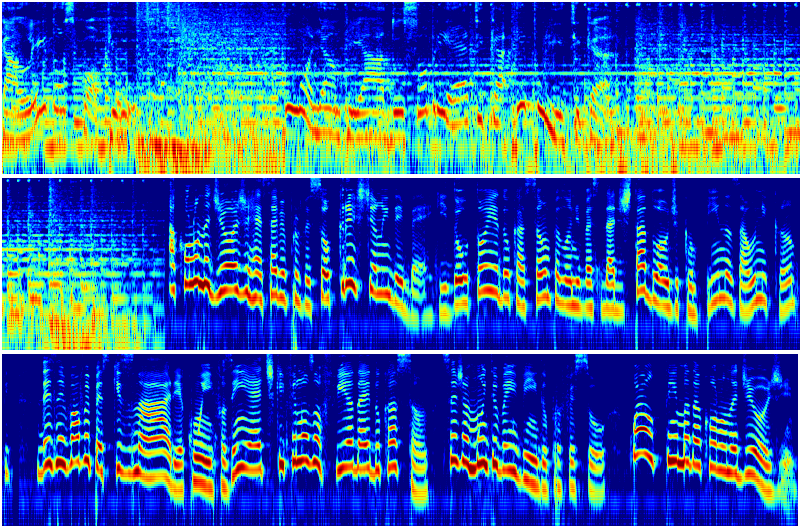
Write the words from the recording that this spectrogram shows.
Caleidoscópio. Um olhar ampliado sobre ética e política. A coluna de hoje recebe o professor Christian Lindenberg, doutor em educação pela Universidade Estadual de Campinas, a Unicamp, desenvolve pesquisas na área com ênfase em ética e filosofia da educação. Seja muito bem-vindo, professor. Qual é o tema da coluna de hoje?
